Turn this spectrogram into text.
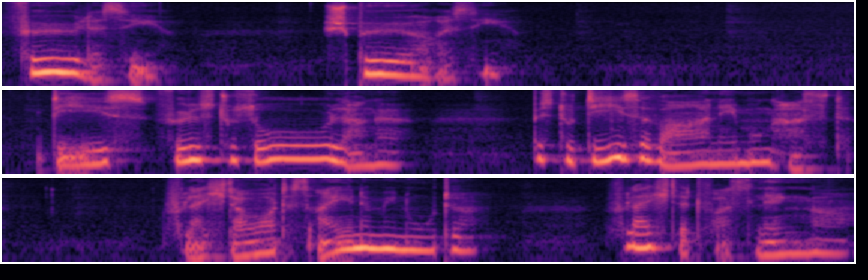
Fühle sie, spüre sie. Dies fühlst du so lange, bis du diese Wahrnehmung hast. Vielleicht dauert es eine Minute, vielleicht etwas länger.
